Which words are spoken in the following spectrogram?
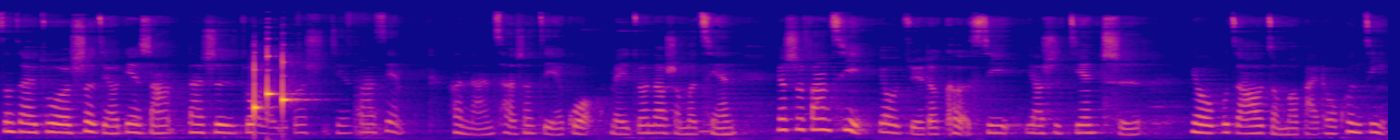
正在做社交电商，但是做了一段时间，发现很难产生结果，没赚到什么钱。要是放弃，又觉得可惜；要是坚持，又不知道怎么摆脱困境，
